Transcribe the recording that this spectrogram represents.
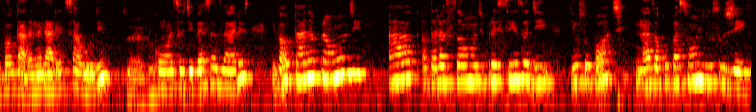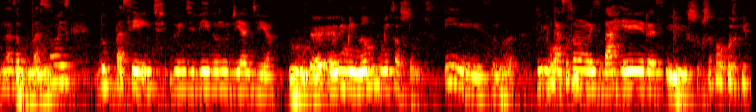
voltada né, da área de saúde, certo. com essas diversas áreas, e voltada para onde a alteração, onde precisa de, de um suporte nas ocupações do sujeito, nas uhum. ocupações do paciente, do indivíduo no dia a dia. Uhum. É, é eliminando limitações. Isso. É? Limitações, coisa... barreiras. Isso. Você falou uma coisa que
